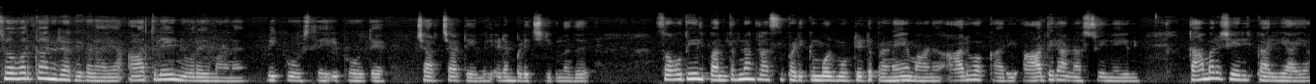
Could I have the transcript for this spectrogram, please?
സ്വവർഗാനുരാഗികളായ ആദിലയും നൂറയുമാണ് ബിഗ് ബോസിലെ ഇപ്പോഴത്തെ ചർച്ചാ ടീമിൽ ഇടം പിടിച്ചിരിക്കുന്നത്. സൗദിയിൽ പന്ത്രണ്ടാം ക്ലാസ്സിൽ പഠിക്കുമ്പോൾ മുട്ടിയിട്ട് പ്രണയമാണ് ആലുവക്കാരി ആദില നസ്രീനെയും താമരശ്ശേരിക്കാരിയായ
